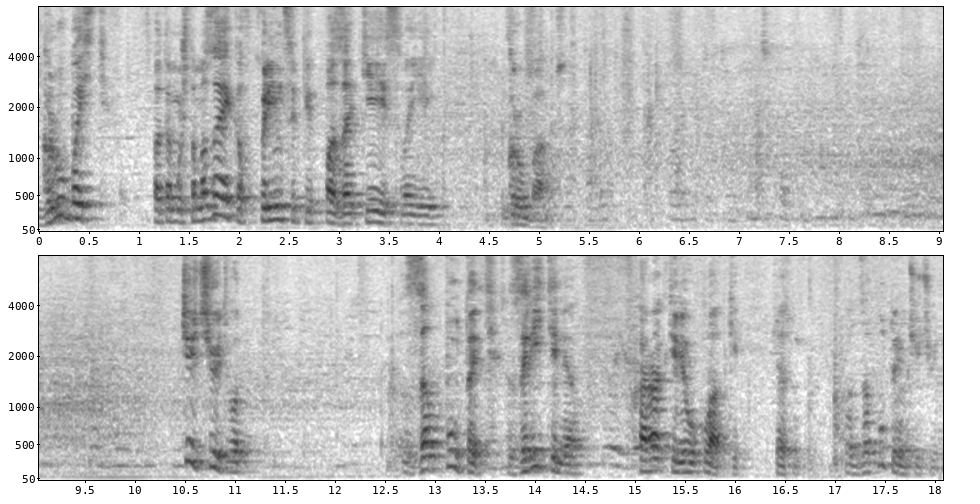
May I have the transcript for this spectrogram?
грубость, потому что мозаика в принципе по затее своей груба. Чуть-чуть вот запутать зрителя в характере укладки. Сейчас вот, запутаем чуть-чуть.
